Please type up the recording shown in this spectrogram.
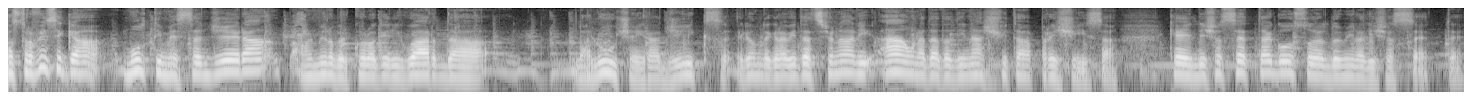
L'astrofisica multimessaggera, almeno per quello che riguarda la luce, i raggi X e le onde gravitazionali, ha una data di nascita precisa, che è il 17 agosto del 2017.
